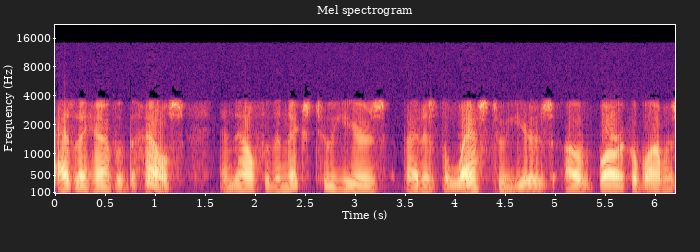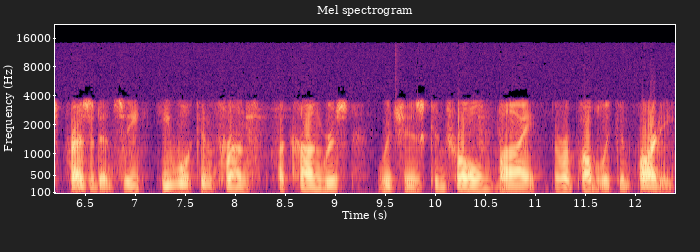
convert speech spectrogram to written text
as they have of the House. And now, for the next two years, that is the last two years of Barack Obama's presidency, he will confront a Congress which is controlled by the Republican Party.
